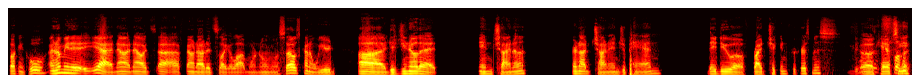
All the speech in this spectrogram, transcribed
fucking cool. And I mean, it, yeah, now now it's uh, I found out it's like a lot more normal. So that was kind of weird. Uh, did you know that in China, or not China, in Japan, they do a uh, fried chicken for Christmas? Uh, KFC. fuck?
